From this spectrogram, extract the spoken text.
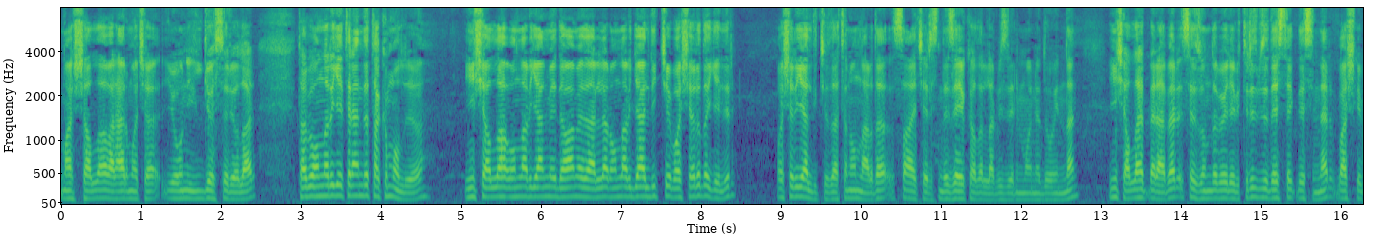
maşallah var her maça yoğun ilgi gösteriyorlar. Tabii onları getiren de takım oluyor. İnşallah onlar gelmeye devam ederler. Onlar geldikçe başarı da gelir. Başarı geldikçe zaten onlar da saha içerisinde zevk alırlar bizlerin oynadığı oyundan. İnşallah hep beraber sezonda böyle bitiririz. Bizi desteklesinler. Başka bir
